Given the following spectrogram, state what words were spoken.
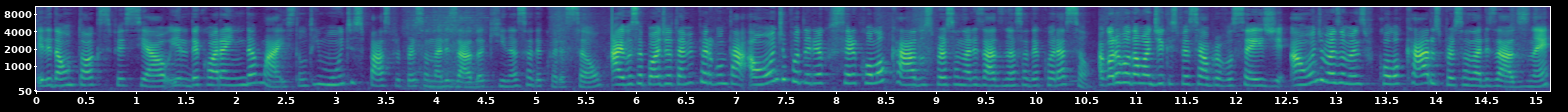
ele dá um toque especial e ele decora ainda ainda mais. Então tem muito espaço para personalizado aqui nessa decoração. Aí você pode até me perguntar aonde poderia ser colocados personalizados nessa decoração. Agora eu vou dar uma dica especial para vocês de aonde mais ou menos colocar os personalizados, né?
